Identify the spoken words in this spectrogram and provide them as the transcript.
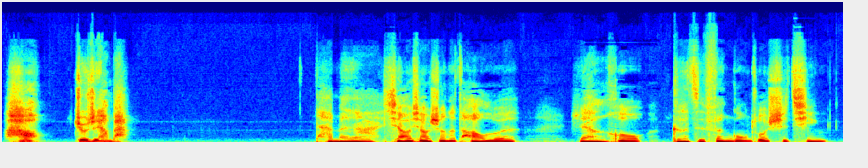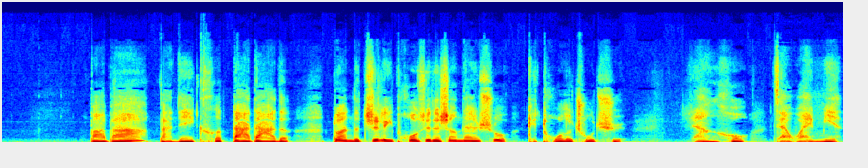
好，就这样吧。”他们啊，小小声的讨论，然后各自分工做事情。爸爸把那棵大大的、断得支离破碎的圣诞树给拖了出去，然后在外面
